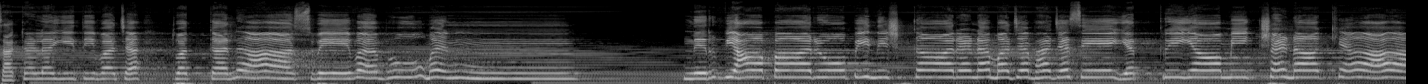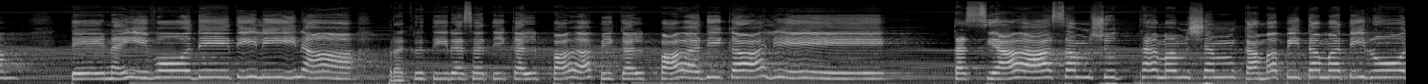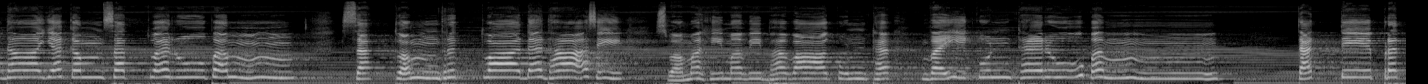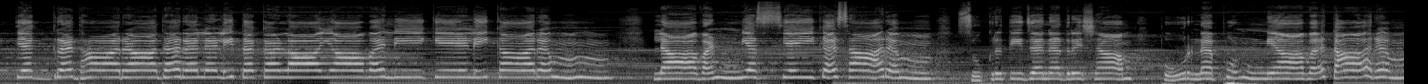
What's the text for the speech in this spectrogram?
सकल इति वच त्वत्कलास्वेव भूमन्। निर्व्यापारोऽपि निष्कारणमज भजसे यत्क्रियामीक्षणाख्यां तेनैवोदेति लीना प्रकृतिरसति कल्पापि कल्पादिकाले तस्या संशुद्धमंशं कमपि तमतिरोधायकं सत्त्वरूपं स त्वं धृत्वा दधासि स्वमहिमविभवाकुण्ठ वैकुण्ठरूपम् तत्ते प्रत्यग्रधाराधरललितकलायावलीकेलिकारं लावण्यस्यैकसारं सुकृतिजनदृशां पूर्णपुण्यावतारम्।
